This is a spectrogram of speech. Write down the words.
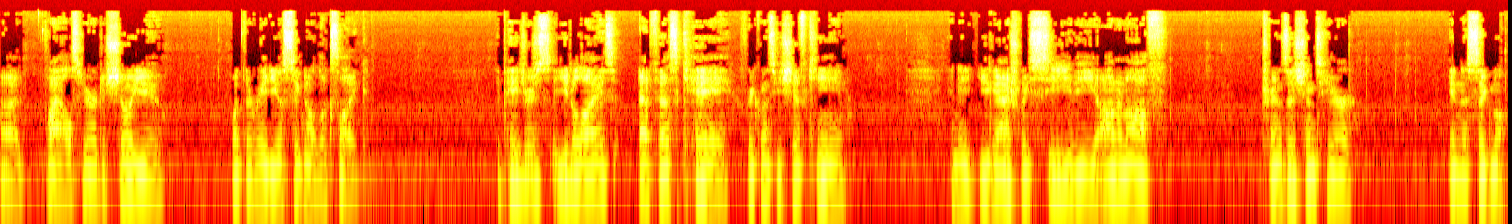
uh, files here to show you what the radio signal looks like. The pagers utilize FSK, frequency shift keying, and it, you can actually see the on and off transitions here in the signal.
